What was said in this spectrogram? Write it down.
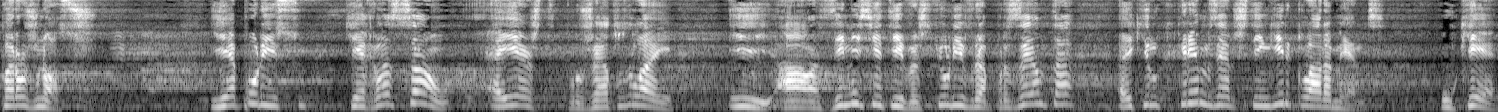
para os nossos. E é por isso que, em relação a este projeto de lei e às iniciativas que o LIVRE apresenta, aquilo que queremos é distinguir claramente o que é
